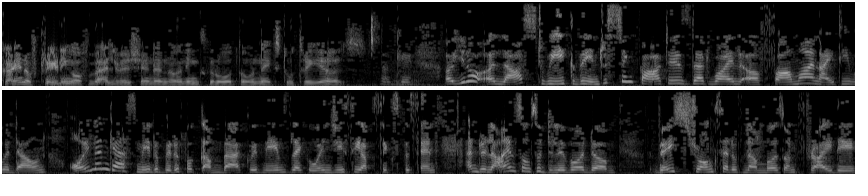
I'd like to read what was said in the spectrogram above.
kind of trading of valuation and earnings growth over the next two, three years. Okay. Uh, you know, uh, last week, the interesting part is that while uh, pharma and IT were down, oil and gas made a bit of a comeback with names like ONGC up 6%, and Reliance also delivered a very strong set of numbers on Friday.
